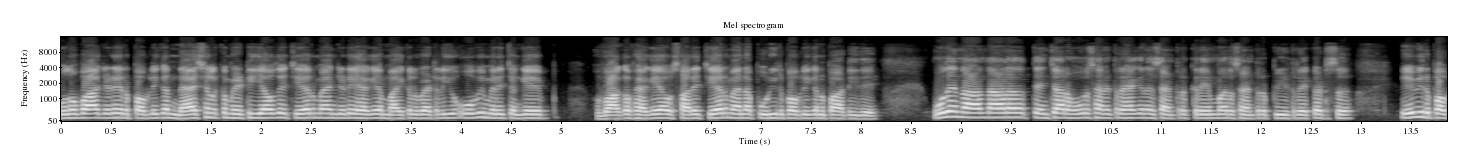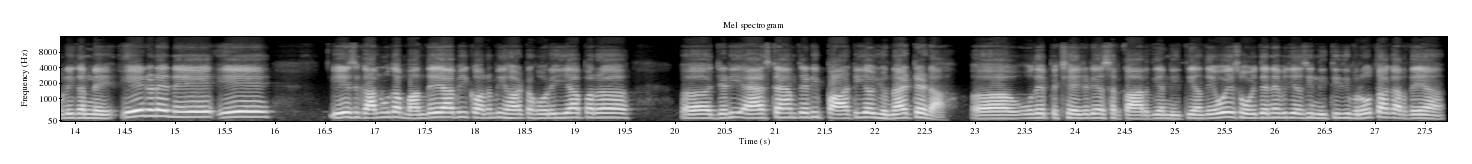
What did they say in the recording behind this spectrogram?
ਉਦੋਂ ਬਾਅਦ ਜਿਹੜੇ ਰਿਪਬਲਿਕਨ ਨੈਸ਼ਨਲ ਕਮੇਟੀ ਆ, ਉਹਦੇ ਚੇਅਰਮੈਨ ਜਿਹੜੇ ਹੈਗੇ ਆ ਮਾਈਕਲ ਵੈਟਲੀ ਉਹ ਵੀ ਮੇਰੇ ਚੰਗੇ ਵਾਕਫ ਹੈਗੇ ਆ। ਉਹ ਸਾਰੇ ਚੇਅਰਮੈਨ ਆ ਪੂਰੀ ਰਿਪਬਲਿਕਨ ਪਾਰਟੀ ਦੇ। ਉਹਦੇ ਨਾਲ ਨਾਲ ਤਿੰਨ ਚਾਰ ਹੋਰ ਸੈਨੇਟਰ ਹੈਗੇ ਨੇ senator Cramer senator Pete Ricketts, ਇਹ ਵੀ ਰਿਪਬਲਿਕਨ ਨੇ। ਇਹ ਜਿਹੜੇ ਨੇ, ਇਹ ਇਸ ਗੱਲ ਨੂੰ ਤਾਂ ਮੰਨਦੇ ਆ ਵੀ ਇਕਨੋਮੀ ਹਰਟ ਹੋ ਰਹੀ ਆ, ਪਰ ਜਿਹੜੀ ਇਸ ਟਾਈਮ ਤੇ ਜਿਹੜੀ ਪਾਰਟੀ ਆ ਉਹ ਯੂਨਾਈਟਿਡ ਆ। ਉਹਦੇ ਪਿੱਛੇ ਜਿਹੜੀਆਂ ਸਰਕਾਰ ਦੀਆਂ ਨੀਤੀਆਂ ਤੇ ਉਹ ਇਹ ਸੋਚਦੇ ਨੇ ਵੀ ਜੇ ਅਸੀਂ ਨੀਤੀ ਦੀ ਵਿਰੋਧਤਾ ਕਰਦੇ ਆ,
